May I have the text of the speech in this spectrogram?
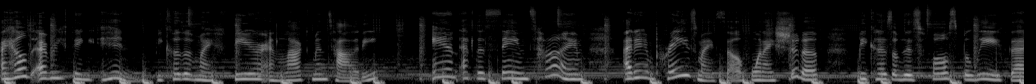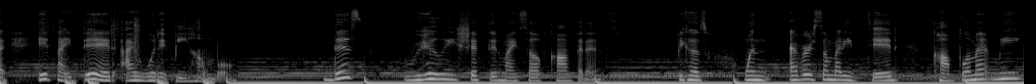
I held everything in because of my fear and lack mentality. And at the same time, I didn't praise myself when I should have because of this false belief that if I did, I wouldn't be humble. This really shifted my self confidence because whenever somebody did compliment me,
